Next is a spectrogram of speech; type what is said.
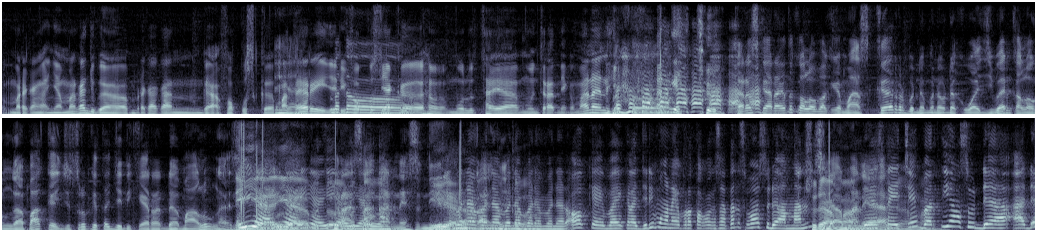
mereka nggak nyaman kan juga mereka kan nggak fokus ke Iya. materi, jadi Betul. fokusnya ke mulut saya muncratnya ke mana nih? Kan gitu. Karena sekarang itu kalau pakai masker bener-bener udah kewajiban kalau nggak pakai justru kita jadi kayak rada malu nggak sih? Iya, iya, iya, iya, betul. iya, iya. Aneh sendiri. Iya. Benar benar benar betul. benar benar. Oke, baiklah. Jadi mengenai protokol kesehatan semua sudah aman. Sudah Sudah aman ya. STC Sudah aman. berarti yang sudah ada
